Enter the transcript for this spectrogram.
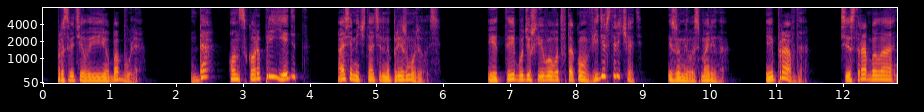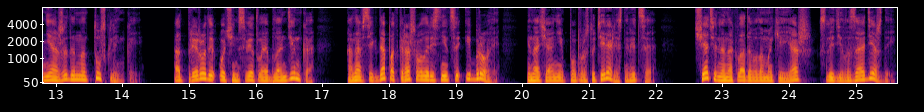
— просветила ее бабуля. «Да, он скоро приедет». Ася мечтательно прижмурилась. «И ты будешь его вот в таком виде встречать?» — изумилась Марина. И правда, сестра была неожиданно тускленькой. От природы очень светлая блондинка, она всегда подкрашивала ресницы и брови, иначе они попросту терялись на лице. Тщательно накладывала макияж, следила за одеждой.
